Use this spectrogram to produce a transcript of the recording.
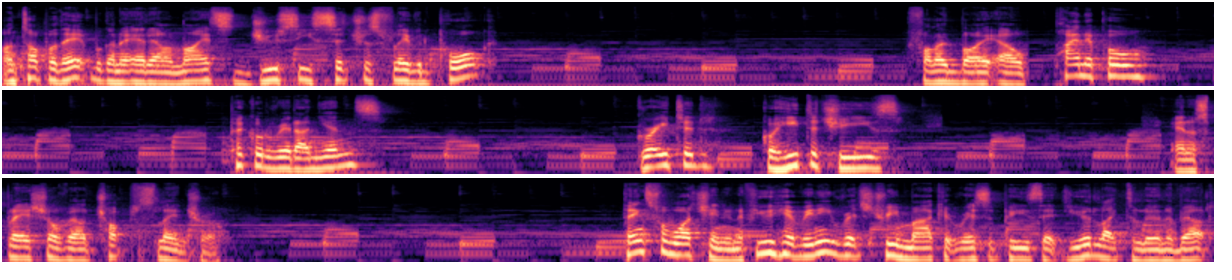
On top of that we're going to add our nice juicy citrus flavored pork followed by our pineapple, pickled red onions, grated cojita cheese, and a splash of our chopped cilantro. Thanks for watching and if you have any Richtree Market recipes that you'd like to learn about,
